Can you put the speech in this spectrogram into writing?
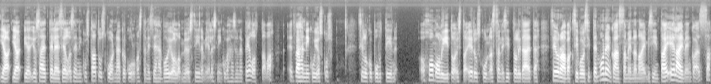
Ja, ja, ja jos ajattelee sellaisen niin kuin status quo näkökulmasta, niin sehän voi olla myös siinä mielessä niin kuin vähän sellainen pelottava. Että vähän niin kuin joskus silloin, kun puhuttiin homoliitoista eduskunnassa, niin sitten oli tämä, että seuraavaksi voi sitten monen kanssa mennä naimisiin tai eläimen kanssa.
